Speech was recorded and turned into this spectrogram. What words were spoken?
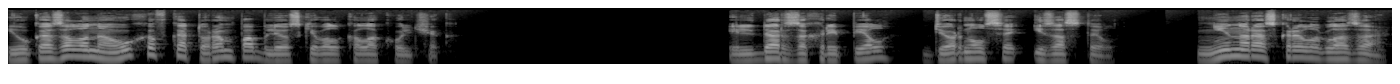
И указала на ухо, в котором поблескивал колокольчик. Ильдар захрипел, дернулся и застыл. Нина раскрыла глаза,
